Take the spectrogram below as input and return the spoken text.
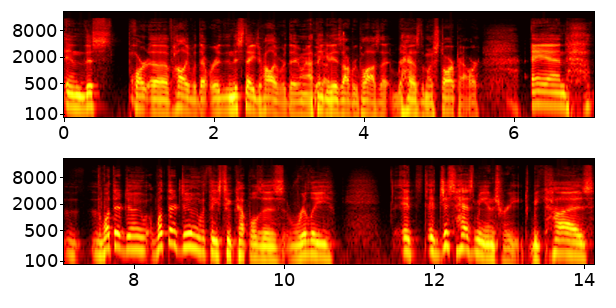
in this part of Hollywood that we're in this stage of Hollywood, there, I, mean, I think Yeah. it is Aubrey Plaza that has the most star power. And what they're doing, what they're doing with these two couples is really, it it just has me intrigued because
